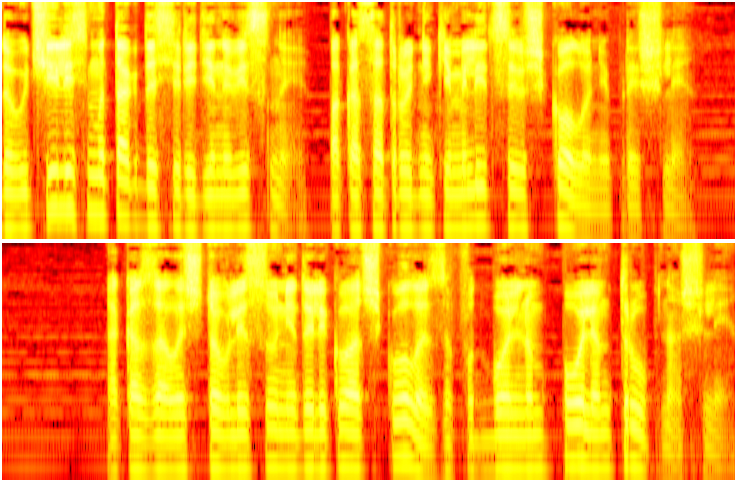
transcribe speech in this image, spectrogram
Доучились мы так до середины весны, пока сотрудники милиции в школу не пришли. Оказалось, что в лесу недалеко от школы за футбольным полем труп нашли.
